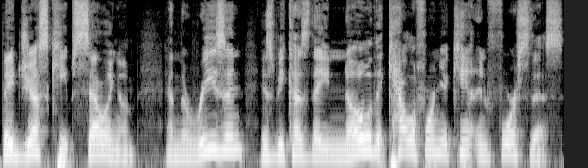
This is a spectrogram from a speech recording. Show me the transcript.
They just keep selling them. And the reason is because they know that California can't enforce this.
